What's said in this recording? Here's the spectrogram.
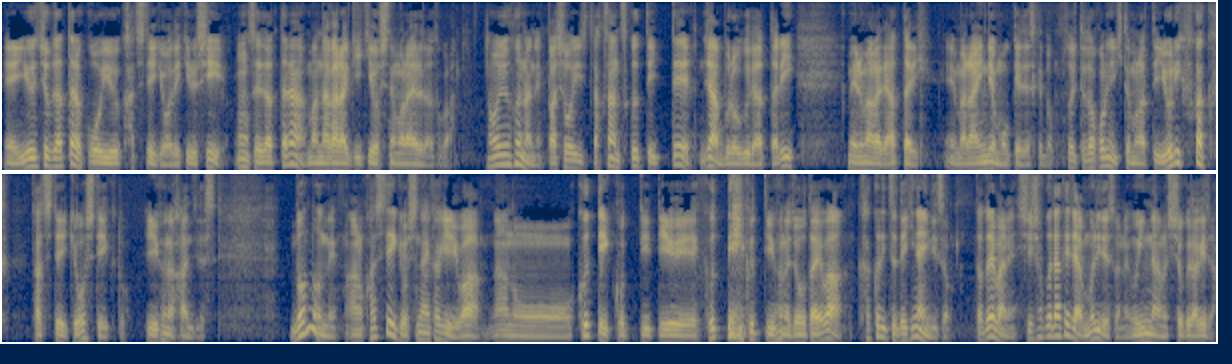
えー、YouTube だったらこういう価値提供ができるし音声だったらまあながら聞きをしてもらえるだとかそういうふうなね場所をたくさん作っていってじゃあブログであったりメルマガであったり、え、まあ、LINE でも OK ですけどそういったところに来てもらってより深く価値提供をしていくというふうな感じですどんどんね、あの、価値提供しない限りは、あのー、食っていくって言って、食っていくっていう風な状態は確立できないんですよ。例えばね、試食だけじゃ無理ですよね。ウインナーの試食だけじゃ。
